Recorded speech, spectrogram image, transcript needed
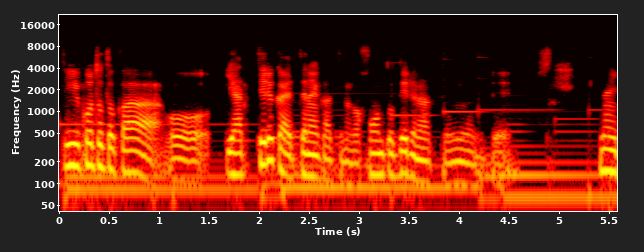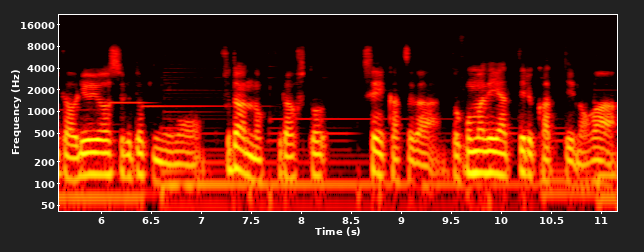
っていうこととかをやってるかやってないかっていうのが本当出るなって思うので、何かを流用するときにも、普段のクラフト生活がどこまでやってるかっていうのが、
